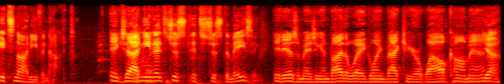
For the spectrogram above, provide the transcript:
It's not even hot. Exactly. I mean, it's just it's just amazing. It is amazing. And by the way, going back to your wow comment, yeah,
